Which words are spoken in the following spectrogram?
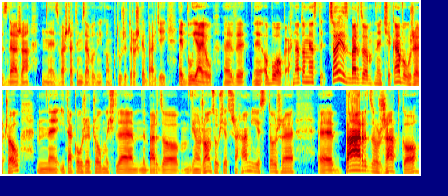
zdarza, zwłaszcza tym zawodnikom, którzy troszkę bardziej bujają w obłokach. Natomiast co jest bardzo ciekawą rzeczą i taką rzeczą myślę bardzo wiążącą się z szachami jest to, że bardzo rzadko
